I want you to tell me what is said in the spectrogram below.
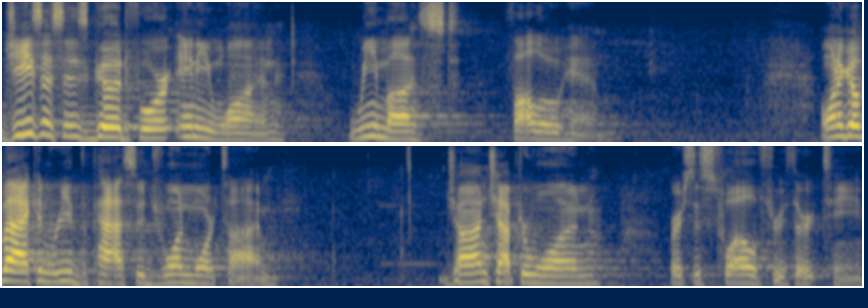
Jesus is good for anyone. We must follow him. I want to go back and read the passage one more time. John chapter 1, verses 12 through 13.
